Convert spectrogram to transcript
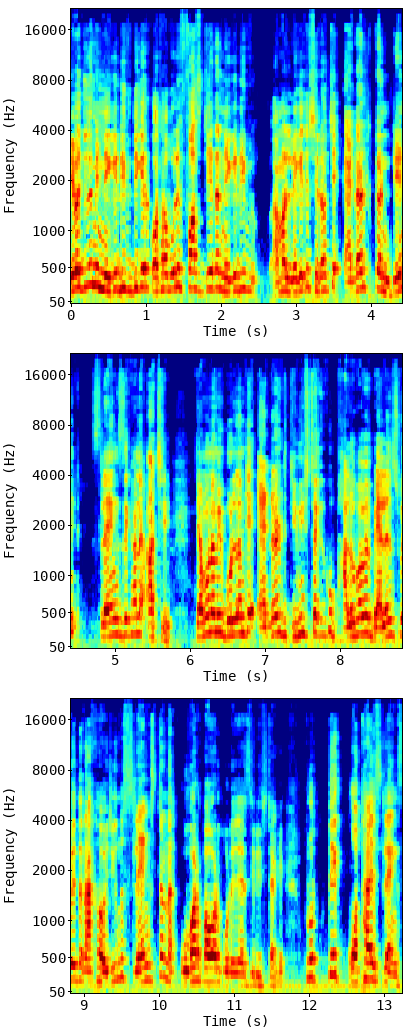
এবার যদি আমি নেগেটিভ দিকের কথা বলি ফার্স্ট যেটা নেগেটিভ আমার লেগেছে সেটা হচ্ছে অ্যাডাল্ট কন্টেন্ট স্ল্যাংস যেখানে আছে, যেমন আমি বললাম যে অ্যাডাল্ট জিনিসটাকে খুব ভালোভাবে ব্যালেন্স ওয়েতে রাখা হয়েছে, কিন্তু স্ল্যাংসটা না ওভার পাওয়ার করে যায় সিরিজটাকে প্রত্যেক কথায় স্ল্যাংস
